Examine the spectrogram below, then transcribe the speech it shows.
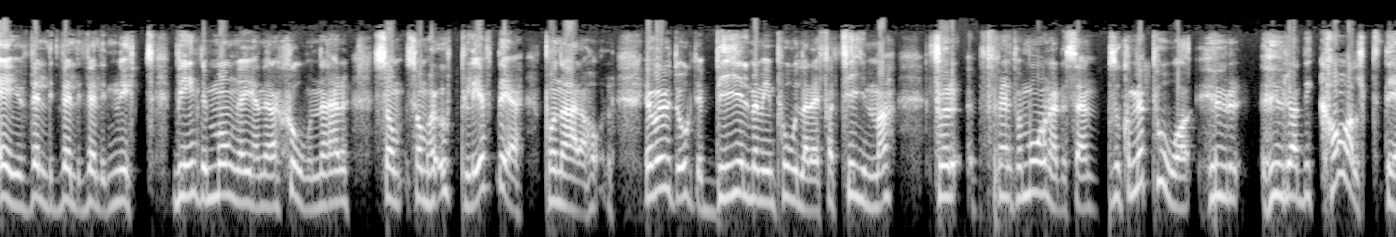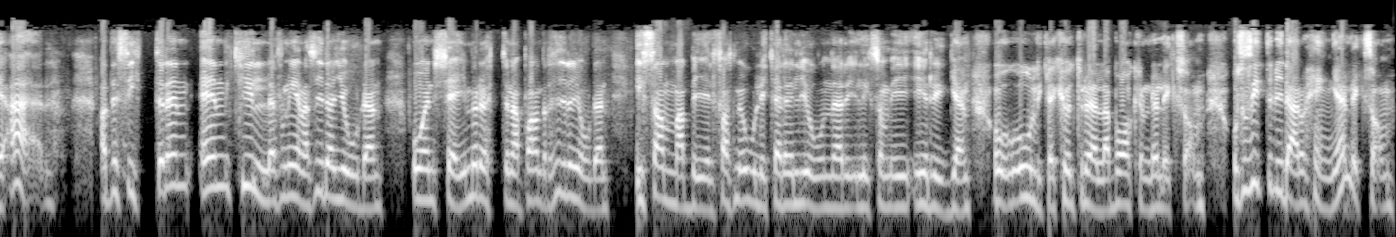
är ju väldigt, väldigt, väldigt nytt. Vi är inte många generationer som, som har upplevt det på nära håll. Jag var ute och åkte bil med min polare Fatima för, för ett par månader sedan. Så kom jag på hur hur radikalt det är. Att det sitter en, en kille från ena sidan jorden och en tjej med rötterna på andra sidan jorden i samma bil fast med olika religioner i- liksom i, i ryggen och, och olika kulturella bakgrunder. Liksom. Och så sitter vi där och hänger. Liksom.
